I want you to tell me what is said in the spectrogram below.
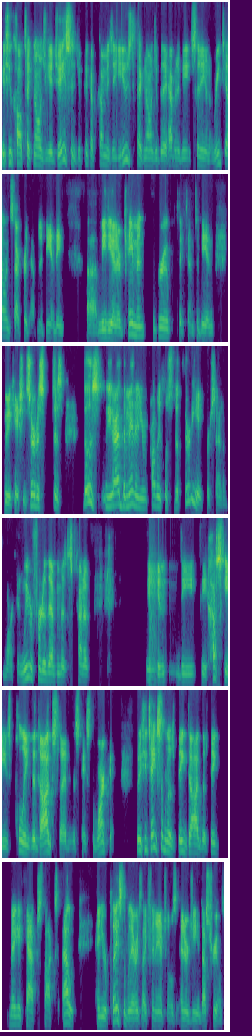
if you call technology adjacent you pick up companies that use technology but they happen to be sitting in the retailing sector they happen to be in the uh, media entertainment group they tend to be in communication services. Those you add them in and you're probably close to 38% of the market. And we refer to them as kind of the the huskies pulling the dog sled in this case the market but if you take some of those big dog, those big mega cap stocks out and you replace them with areas like financials, energy, industrials,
